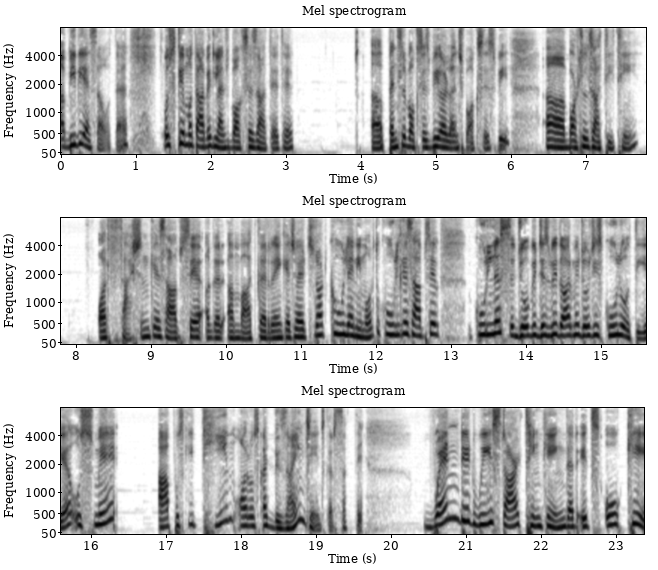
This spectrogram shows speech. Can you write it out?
अभी भी ऐसा होता है, उसके मुताबिक लंच बॉक्सेस आते थे पेंसिल बॉक्सेस भी और लंच बॉक्सेस भी बॉटल्स आती थी, और फ़ैशन के हिसाब से अगर हम बात कर रहे हैं कि अच्छा इट्स नॉट कूल एनी मोर तो कूल के हिसाब से कूलनेस जो भी, जिस भी दौर में जो चीज़ कूल होती है, उसमें आप उसकी थीम और उसका डिज़ाइन चेंज कर सकते। When did we start thinking that it's okay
